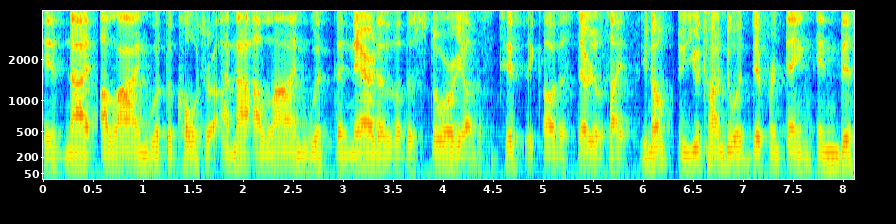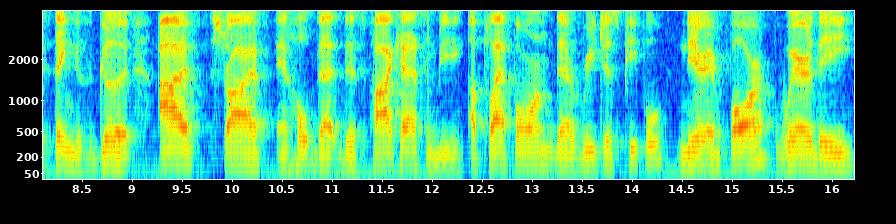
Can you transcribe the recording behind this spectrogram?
is not aligned with the culture, are not aligned with the narrative of the story of the statistic or the stereotype, you know? And you're trying to do a different thing, and this thing is good. I strive and hope that this podcast podcast and be a platform that reaches people near and far where they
